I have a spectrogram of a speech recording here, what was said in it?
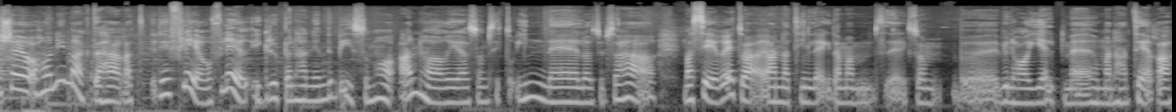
Tjejer, har ni märkt det här att det är fler och fler i gruppen Honey and the Beast som har anhöriga som sitter inne eller typ så här. Man ser ett och annat inlägg där man eh, liksom eh, vill ha hjälp med hur man hanterar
